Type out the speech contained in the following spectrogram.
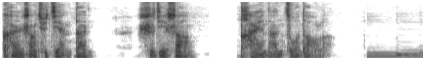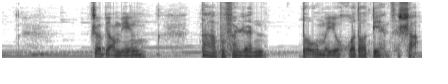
看上去简单，实际上太难做到了。这表明，大部分人都没有活到点子上。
